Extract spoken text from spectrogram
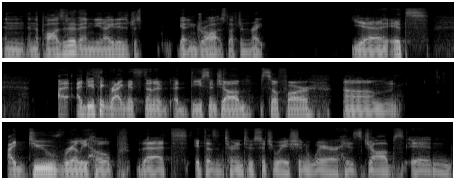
in in the positive, and United is just getting draws left and right. Yeah, it's. I, I do think Rangnick's done a, a decent job so far. Um, I do really hope that it doesn't turn into a situation where his job's in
